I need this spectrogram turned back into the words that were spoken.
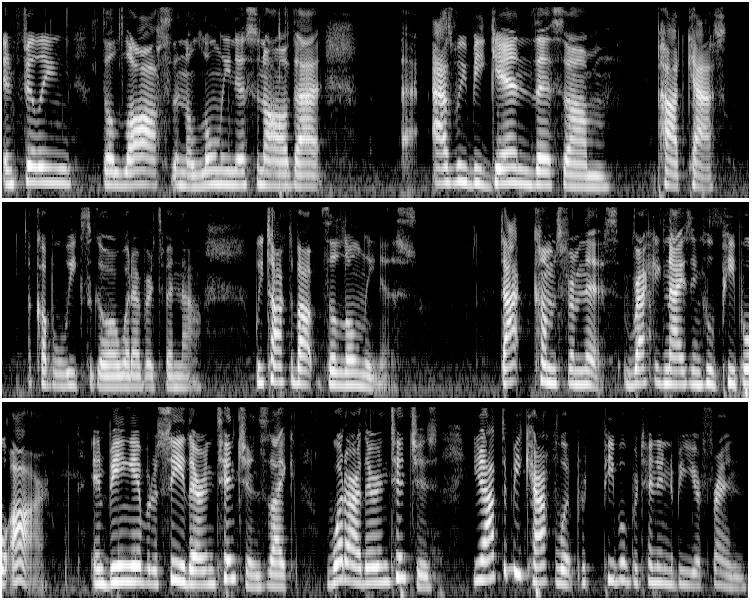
and feeling the loss and the loneliness and all of that. As we begin this um, podcast a couple weeks ago or whatever it's been now, we talked about the loneliness. That comes from this recognizing who people are and being able to see their intentions. Like, what are their intentions? You have to be careful with people pretending to be your friend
